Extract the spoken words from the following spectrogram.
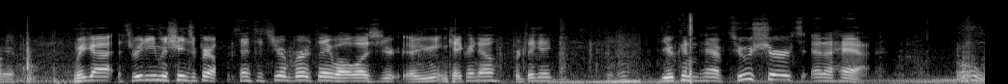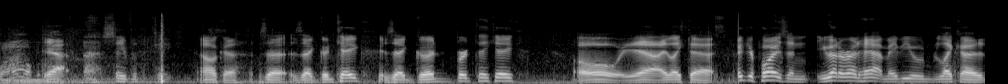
here. We got 3D Machines apparel. Since it's your birthday, well, it was your, are you eating cake right now? Birthday cake? Mhm. You can have two shirts and a hat. Oh wow. Yeah. Savor the cake. Okay. Is that is that good cake? Is that good birthday cake? Oh yeah, I like that. Pick your poison. You got a red hat. Maybe you would like a,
